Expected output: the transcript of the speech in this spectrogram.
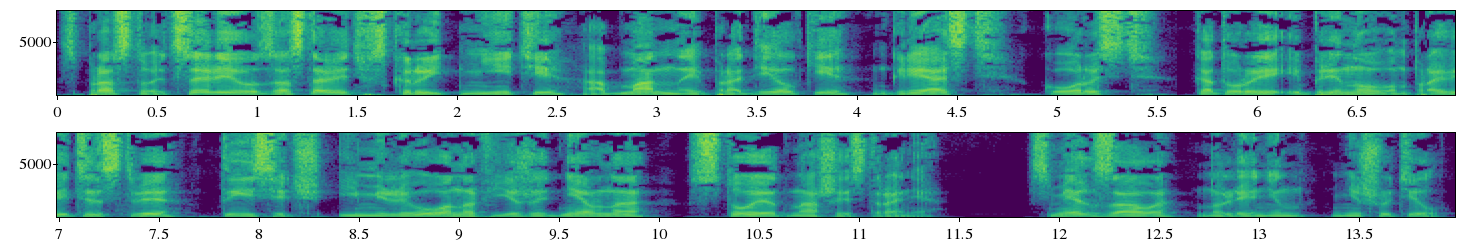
с простой целью заставить вскрыть нити, обманные проделки, грязь, корость, которые и при новом правительстве тысяч и миллионов ежедневно стоят нашей стране. Смех зала, но Ленин не шутил.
